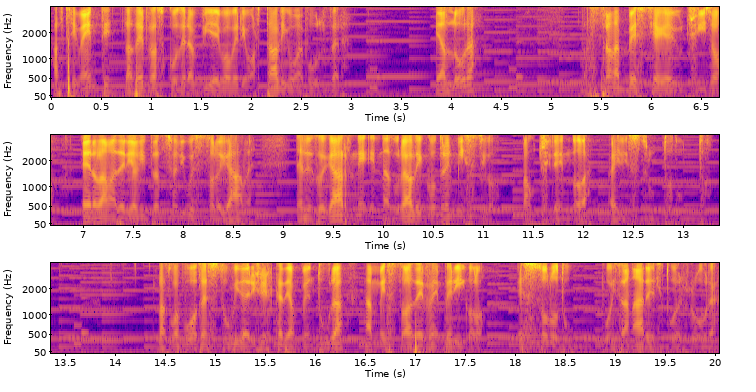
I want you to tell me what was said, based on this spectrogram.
Altrimenti la terra scuoterà via i poveri mortali come polvere. E allora? La strana bestia che hai ucciso era la materializzazione di questo legame. Nelle sue carni il naturale incontra il mistico, ma uccidendola hai distrutto tutto. La tua vuota e stupida ricerca di avventura ha messo la terra in pericolo e solo tu puoi sanare il tuo errore.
